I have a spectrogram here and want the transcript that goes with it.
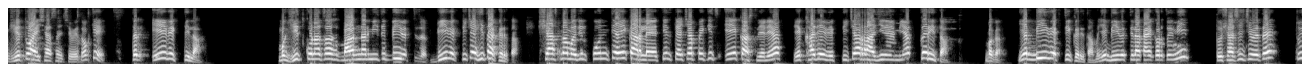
घेतो आहे शासन सेवेत. ओके? तर ए व्यक्तीला मग हित कोणाचा बाळगणार? मी इथे बी व्यक्तीचं. बी व्यक्तीच्या हिताकरिता. शासनामधील कोणत्याही कार्यालयातील त्याच्यापैकीच एक असलेल्या एखाद्या व्यक्तीच्या राजीनाम्याकरिता बघा या बी व्यक्तीकरिता म्हणजे बी व्यक्तीला काय करतोय मी? तो शासन शिवत आहे. तू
